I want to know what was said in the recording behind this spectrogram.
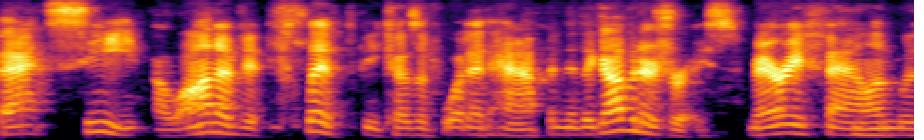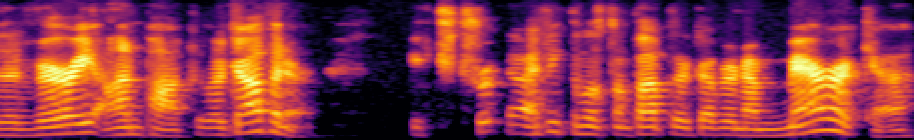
that seat, a lot of it flipped because of what had happened in the governor's race. Mary Fallin was a very unpopular governor. I think the most unpopular governor in America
